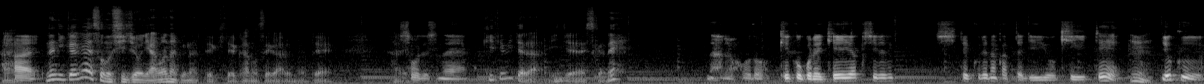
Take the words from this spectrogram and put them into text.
はい。何かがその市場に合わなくなってきてる可能性があるので、はい、そうですね。聞いてみたらいいんじゃないですかね。なるほど。結構これ契約しれしてくれなかった理由を聞いて、うん、よく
